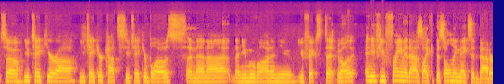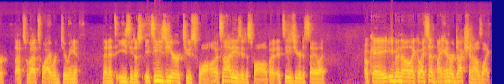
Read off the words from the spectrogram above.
So you take your uh, you take your cuts, you take your blows, and then uh, then you move on and you you fix it. Well, and if you frame it as like this only makes it better, that's that's why we're doing it. Then it's easy to it's easier to swallow. It's not easy to swallow, but it's easier to say like, okay, even though like I said, my introduction, I was like,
